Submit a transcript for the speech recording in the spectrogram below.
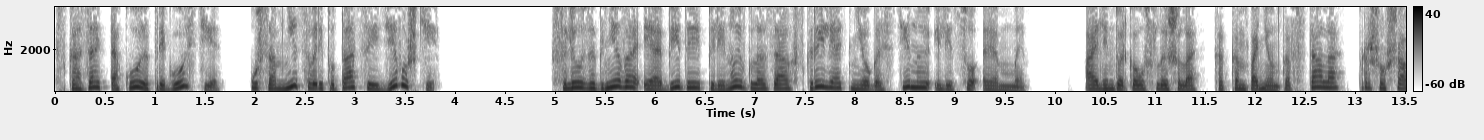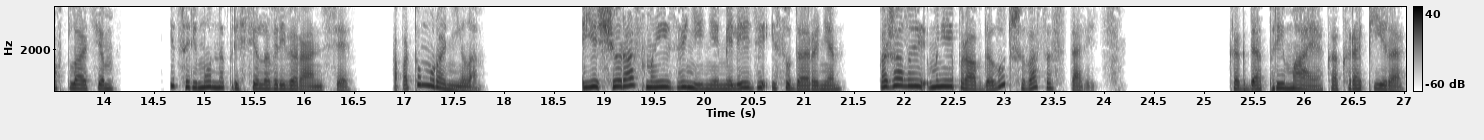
Сказать такое при гостье усомниться в репутации девушки? Слезы гнева и обиды пеленой в глазах скрыли от нее гостиную и лицо Эммы. Айлин только услышала, как компаньонка встала, прошуршав платьем, и церемонно присела в реверансе, а потом уронила. «Еще раз мои извинения, миледи и сударыня. Пожалуй, мне и правда лучше вас оставить». Когда прямая, как рапира,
